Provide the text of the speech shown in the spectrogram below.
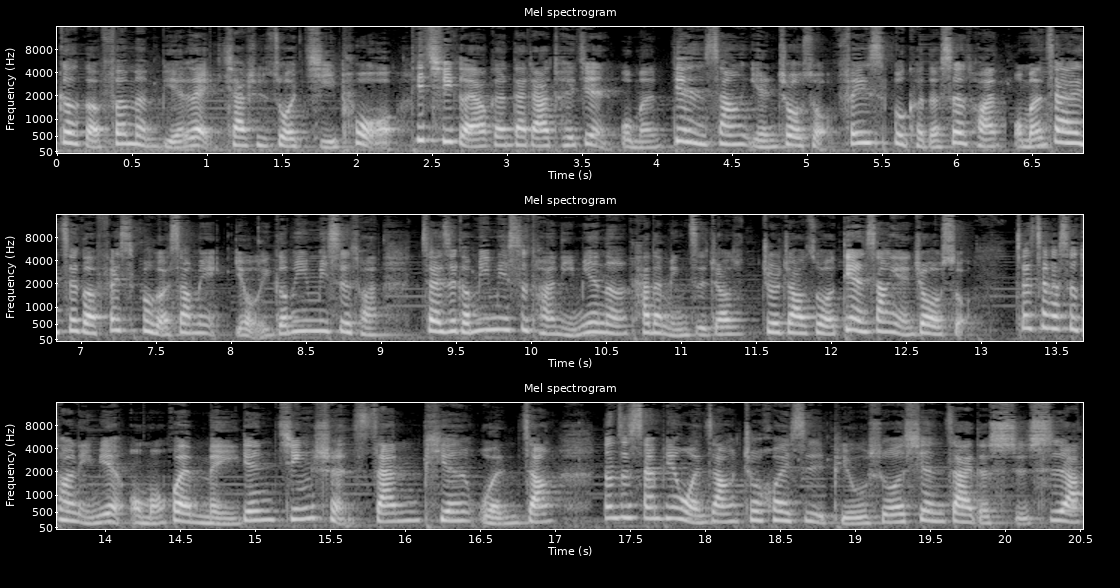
各个分门别类下去做急迫哦。第七个要跟大家推荐我们电商研究所 Facebook 的社团，我们在这个 Facebook 上面有一个秘密社团，在这个秘密社团里面呢，它的名字叫就叫做电商研究所。在这个社团里面，我们会每天精选三篇文章。那这三篇文章就会是，比如说现在的时事啊，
